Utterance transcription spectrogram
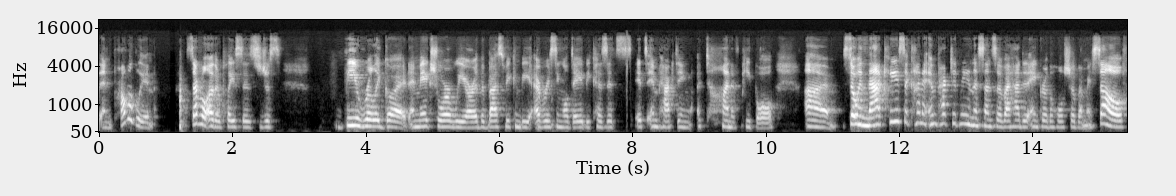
and probably in several other places to just be really good and make sure we are the best we can be every single day because it's it's impacting a ton of people um, so in that case, it kind of impacted me in the sense of I had to anchor the whole show by myself,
